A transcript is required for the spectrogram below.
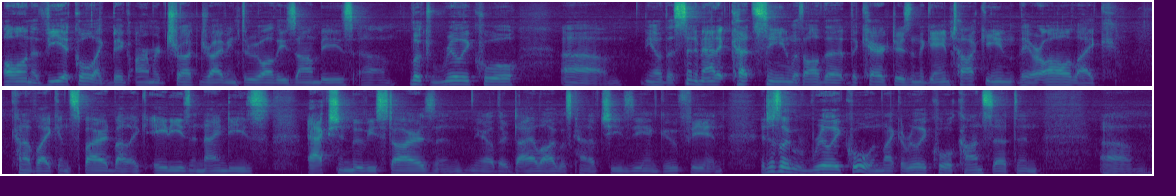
all in a vehicle, like big armored truck driving through all these zombies. Um, looked really cool. Um, you know, the cinematic cutscene with all the, the characters in the game talking, they were all like kind of like inspired by like 80s and 90s action movie stars and you know their dialogue was kind of cheesy and goofy and it just looked really cool and like a really cool concept and Um,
